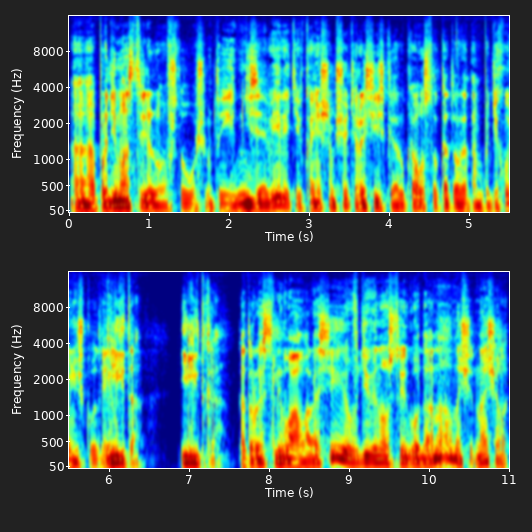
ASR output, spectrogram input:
Э, продемонстрировав, что, в общем-то, им нельзя верить. И в конечном счете российское руководство, которое там потихонечку, элита, элитка, которая сливала Россию в 90-е годы, она, значит, начала,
